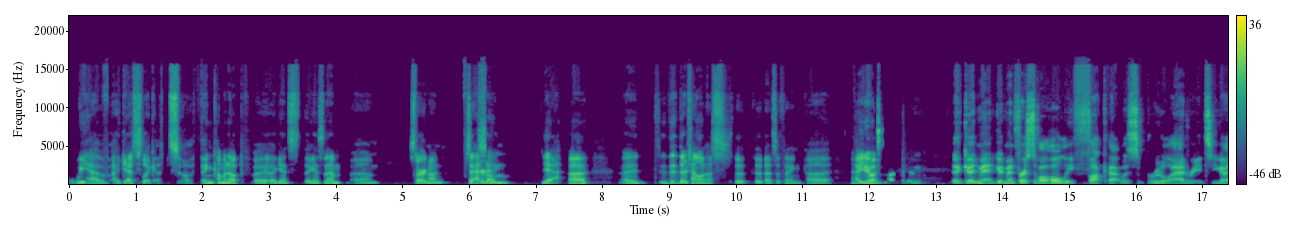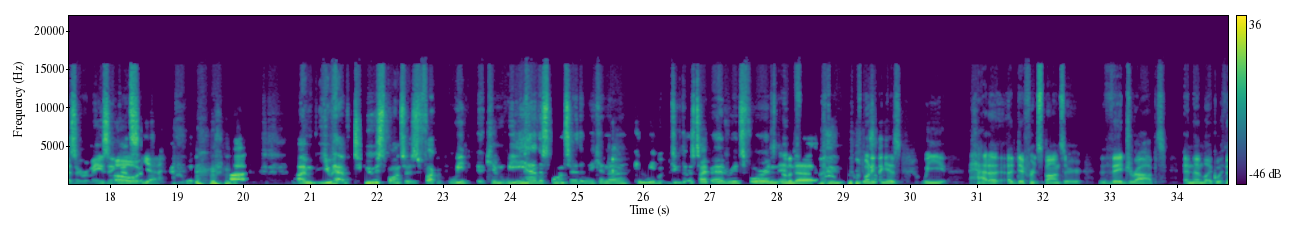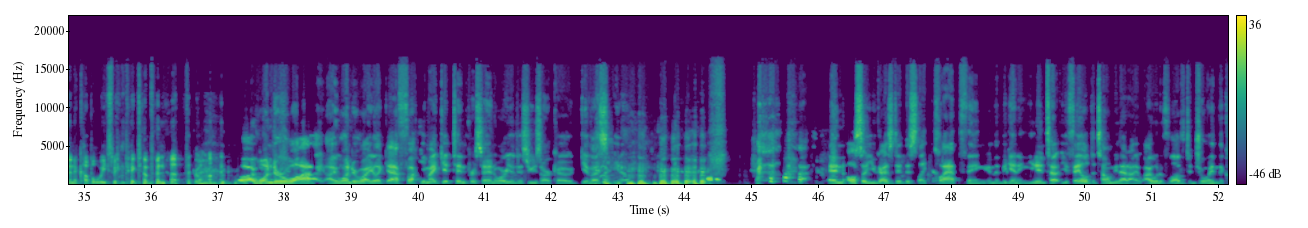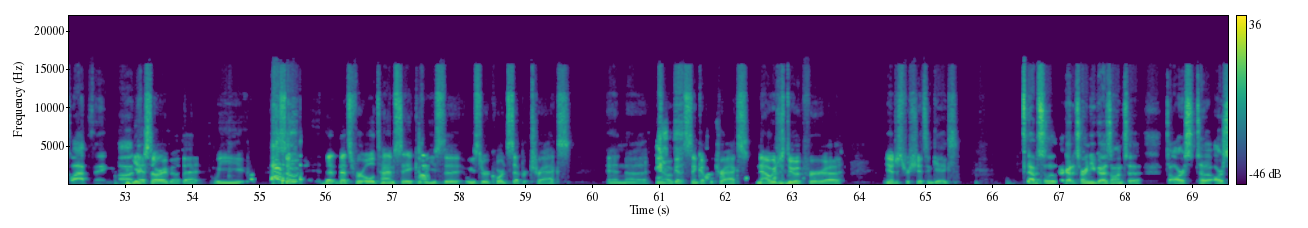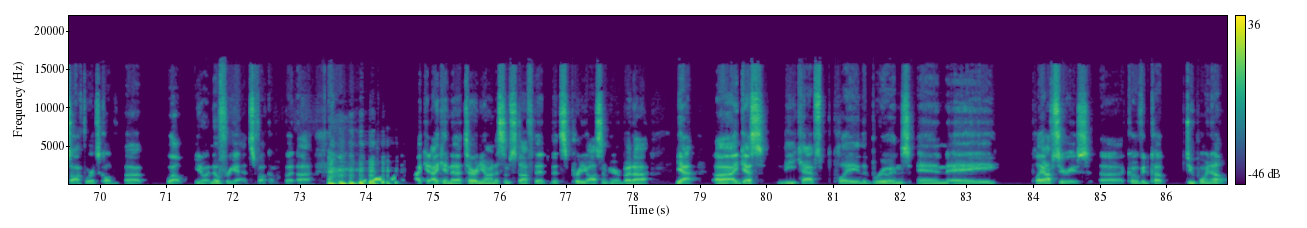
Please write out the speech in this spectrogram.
We have, I guess, like a, a thing coming up uh, against against them, um, starting on Saturday. Some- Yeah, uh, uh, th- they're telling us that, that that's a thing. Uh, how you doing? Uh, good man, good man. First of all, holy fuck, that was brutal ad reads. You guys are amazing. Oh That's- yeah, I'm. You have two sponsors. Fuck, we can we have a sponsor that we can uh can we do those type of ad reads for? And and uh, the funny thing is we had a, a different sponsor. They dropped, and then like within a couple weeks, we picked up another one. oh, I wonder why. I wonder why. You're like, yeah, fuck. You might get ten percent, or you'll just use our code. Give us, you know. And also you guys did this like clap thing in the beginning. You didn't tell you failed to tell me that. I, I would have loved to join the clap thing uh yeah, sorry about that. We so that that's for old times' sake because we used to we used to record separate tracks, and uh, you know, got to sync up the tracks. Now we just do it for uh, you know, just for shits and gigs. absolutely. I got to turn you guys on to to our to our software. It's called uh well you know no free ads. Fuck them but uh i can i can uh, turn you on to some stuff that that's pretty awesome here but uh yeah uh i guess the caps play the bruins in a playoff series uh covid cup 2.0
